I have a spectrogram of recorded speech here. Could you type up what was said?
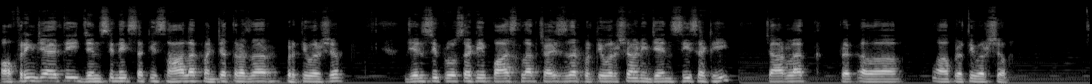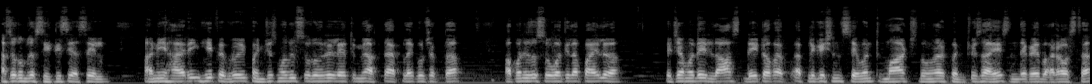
ऑफरिंग जी आहे ती जेन्सी नेक्स्टसाठी सहा लाख पंच्याहत्तर हजार प्रतिवर्ष जेन सी पाच लाख चाळीस हजार प्रतिवर्ष आणि जेन्सीसाठी चार लाख प्र- प्रतिवर्ष. असं तुमचं सी टी सी असेल आणि हायरिंग ही फेब्रुवारी पंचवीस मधून सुरू झालेली आहे. तुम्ही आता अप्लाय करू शकता. आपण जर सुरुवातीला पाहिलं त्याच्यामध्ये last date of application seventh March दोन हजार पंचवीस आहे संध्याकाळी बारा वाजता.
